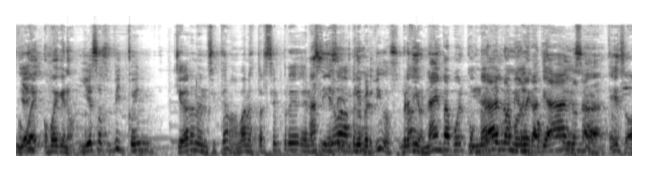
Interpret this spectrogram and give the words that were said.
O ahí- puede, o puede que no. y esos bitcoins quedaron en el sistema, van a estar siempre en el Ah, sí, sistema, ese- pero perdidos. Perdidos, nadie va a poder comprarlo ni regatearlo, nada. Eso,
